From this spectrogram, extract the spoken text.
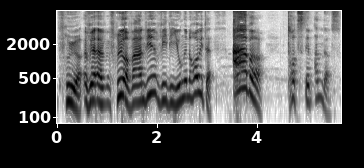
früher. Äh, früher waren wir wie die Jungen heute. Aber trotzdem anders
